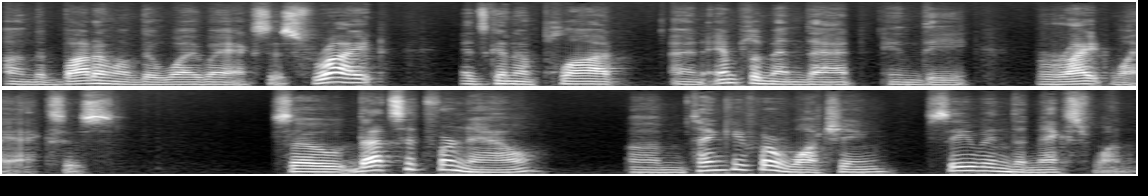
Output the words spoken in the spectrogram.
on the bottom of the yyaxis right, it's going to plot and implement that in the right y-axis. So that's it for now. Um, thank you for watching. See you in the next one.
